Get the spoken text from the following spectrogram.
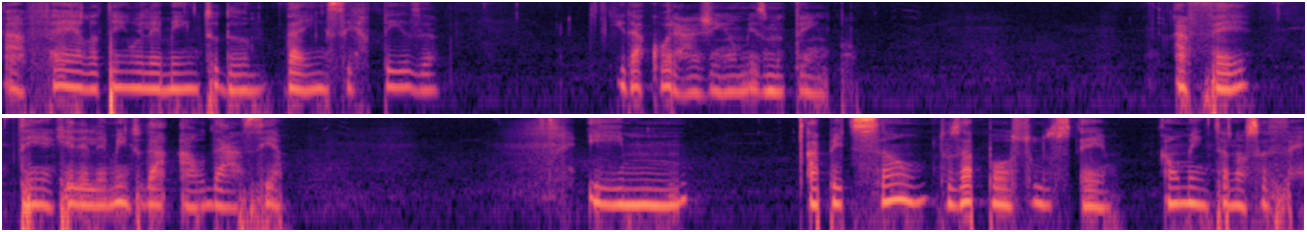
A fé ela tem o um elemento do, da incerteza e da coragem ao mesmo tempo. A fé tem aquele elemento da audácia. E hum, a petição dos apóstolos é: aumenta a nossa fé.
